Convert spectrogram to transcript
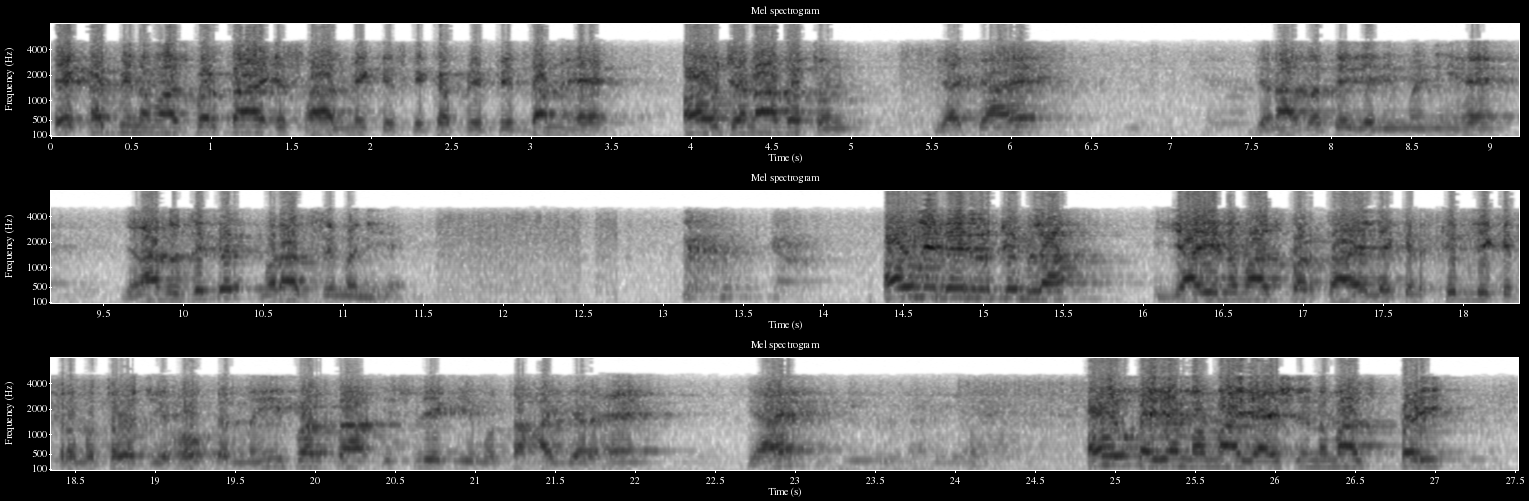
ایک آدمی نماز پڑھتا ہے، اس حال میں کہ اس کے کپڑے پہ دم ہے، او جنابتن، یا کیا ہے؟ جنابت یعنی منی ہے۔ جناب ذکر مراد سے منی ہے۔ غیر القبلہ یا یہ نماز پڑھتا ہے لیکن قبلے کی طرف متوجہ ہو کر نہیں پڑھتا، اس لیے کہ یہ متحیر ہے۔ کیا ہے؟ اور تیمما، یا اس نے نماز پڑھی۔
